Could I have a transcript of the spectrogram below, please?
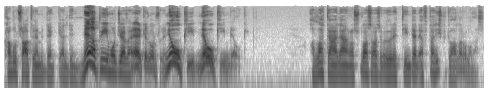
Kabul saatine mi denk geldin? Ne yapayım hoca efendi? Herkes onu soruyor. Ne okuyayım, ne okuyayım, ne okuyayım? Allah Teala'nın Resulullah sallallahu aleyhi ve sellem öğrettiğinden eftal hiçbir dualar olamaz.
